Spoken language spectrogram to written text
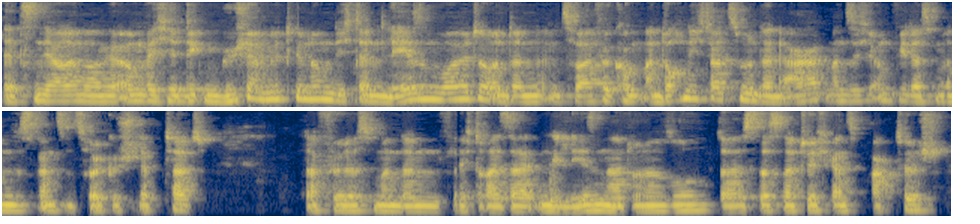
letzten Jahre immer mir irgendwelche dicken Bücher mitgenommen, die ich dann lesen wollte und dann im Zweifel kommt man doch nicht dazu und dann ärgert man sich irgendwie, dass man das ganze Zeug geschleppt hat, dafür, dass man dann vielleicht drei Seiten gelesen hat oder so. Da ist das natürlich ganz praktisch.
